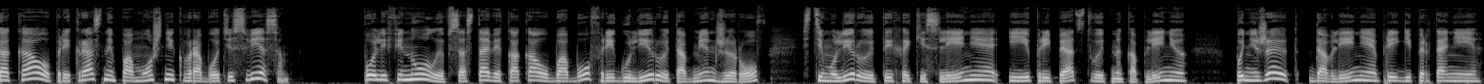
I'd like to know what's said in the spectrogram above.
Какао — прекрасный помощник в работе с весом. Полифенолы в составе какао-бобов регулируют обмен жиров, стимулируют их окисление и препятствуют накоплению, понижают давление при гипертонии.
